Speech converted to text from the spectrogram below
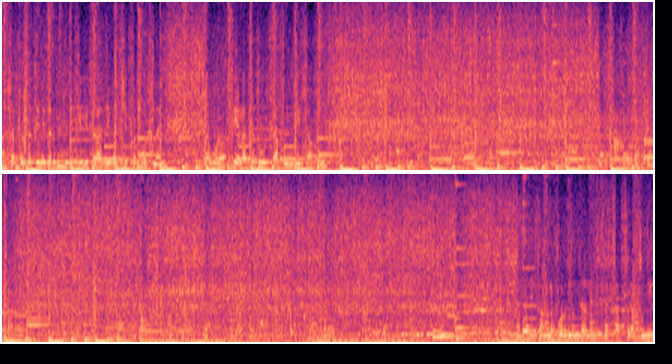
अशा पद्धतीने जर भेंडी केली तर अजिबात चिकट होत नाही. त्यामुळं तेलाचंच मीठ टाकून घ्यायचं आपण. आता हे चांगलं परतून झालं त्यात टाकूया आपण ही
